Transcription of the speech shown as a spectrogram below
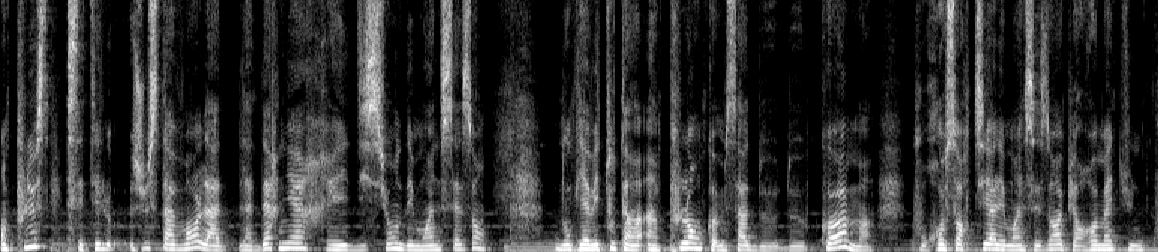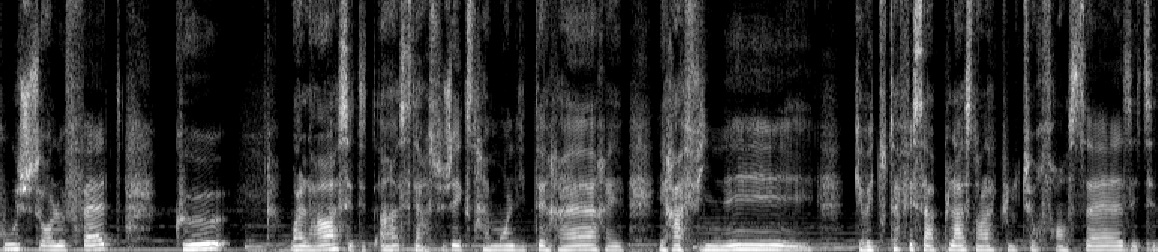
En plus, c'était juste avant la, dernière réédition des moins de 16 ans. Donc il y avait tout un, plan comme ça de, de, com pour ressortir les moins de 16 ans et puis en remettre une couche sur le fait que voilà, c'était un, sujet extrêmement littéraire et, raffiné, qui avait tout à fait sa place dans la culture française, etc.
